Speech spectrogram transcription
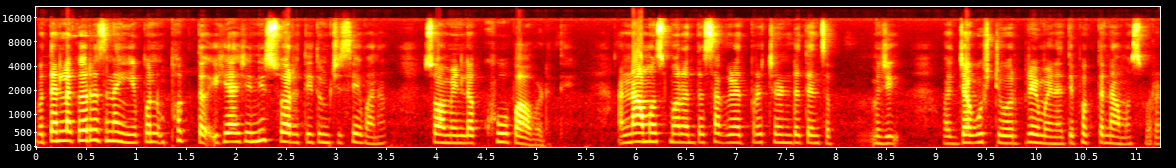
मग त्यांना गरज नाही आहे पण फक्त ही अशी निस्वार्थी तुमची सेवा ना स्वामींना खूप आवडते. आणि नामस्मरण तर सगळ्यात प्रचंड त्यांचं म्हणजे ज्या गोष्टीवर प्रेम आहे ना ते फक्त नामस्मरण.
